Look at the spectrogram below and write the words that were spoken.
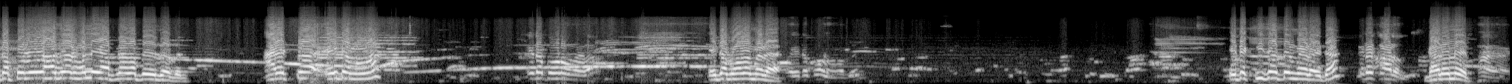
এটা পনেরো হাজার হলে আপনারা পেয়ে যাবেন। আরেকটা এইটা মামা? এটা বড় মেলা এটা বড় এটা বড় হবে। এটা কি জাতের মেড়া এটা? গাড়লের হ্যাঁ হ্যাঁ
